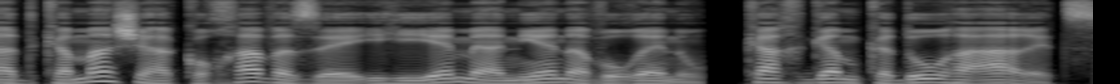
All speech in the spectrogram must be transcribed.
עד כמה שהכוכב הזה יהיה מעניין עבורנו, כך גם כדור הארץ.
